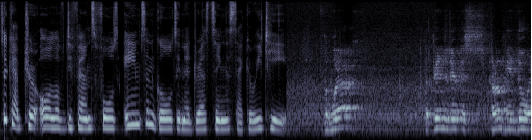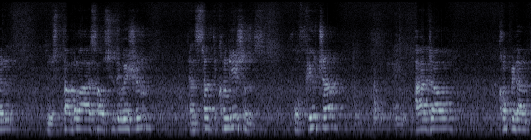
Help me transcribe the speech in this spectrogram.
to capture all of Defense Force aims and goals in addressing security. The work the PNGDF is currently doing to stabilize our situation and set the conditions for future agile, competent,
